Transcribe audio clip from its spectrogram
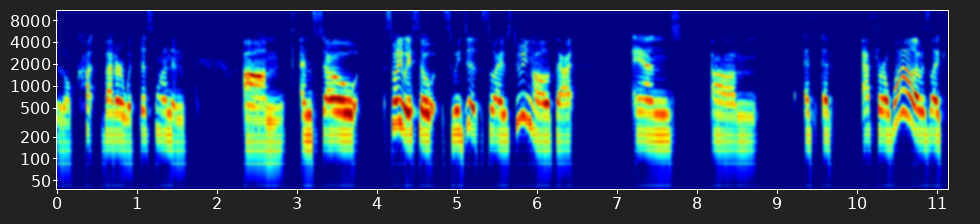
it'll cut better with this one. And um and so so anyway, so so we did. So I was doing all of that, and um, at, at after a while, I was like,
